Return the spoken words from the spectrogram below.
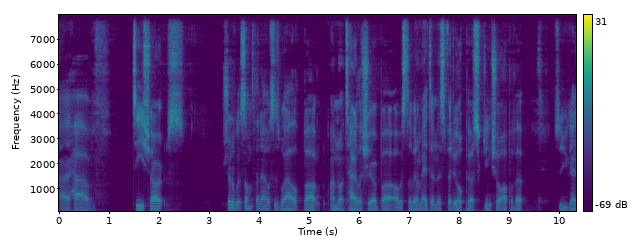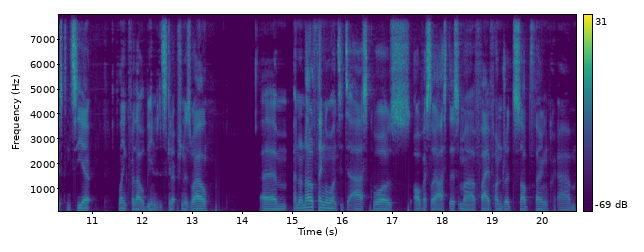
I have t-shirts. Should have got something else as well, but I'm not entirely sure. But obviously, when I'm editing this video, I'll put a screenshot up of it so you guys can see it. Link for that will be in the description as well. Um, and another thing I wanted to ask was obviously I asked this my 500 sub thing. Um,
